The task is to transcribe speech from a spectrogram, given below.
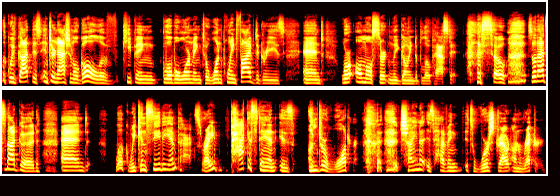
look, we've got this international goal of keeping global warming to 1.5 degrees, and we're almost certainly going to blow past it. so, so that's not good. And look, we can see the impacts, right? Pakistan is underwater. China is having its worst drought on record.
